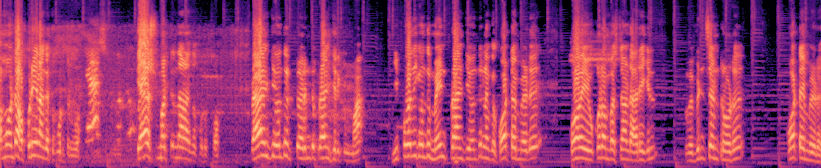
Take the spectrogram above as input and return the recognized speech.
அமௌண்ட் அப்படியே நாங்க கொடுத்துருவோம். கேஷ் மட்டும்? கேஷ் மட்டும்தான் நாங்க கொடுப்போம். பிரான்ச் வந்து ரெண்டு பிரான்ச் இருக்குமா இப்போதைக்கு வந்து மெயின் பிரான்ச் வந்து நாங்க கோட்டைமேடு கோவை உக்குடம் பஸ் ஸ்டாண்ட் அருகில் வின்சென்ட் ரோடு கோட்டைமேடு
